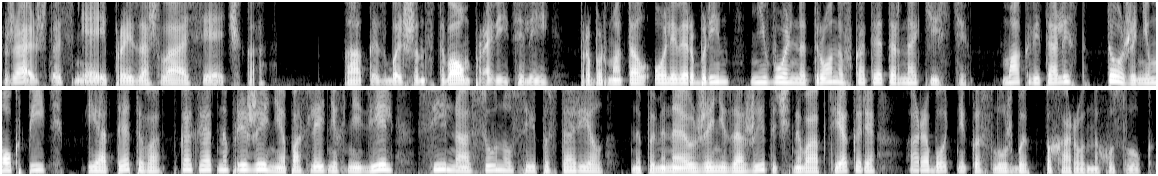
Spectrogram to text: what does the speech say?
Жаль, что с ней произошла осечка. Как и с большинством правителей, пробормотал Оливер Брин, невольно тронув катетер на кисти. Маг-виталист тоже не мог пить, и от этого, как и от напряжения последних недель, сильно осунулся и постарел, напоминая уже не зажиточного аптекаря, а работника службы похоронных услуг.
